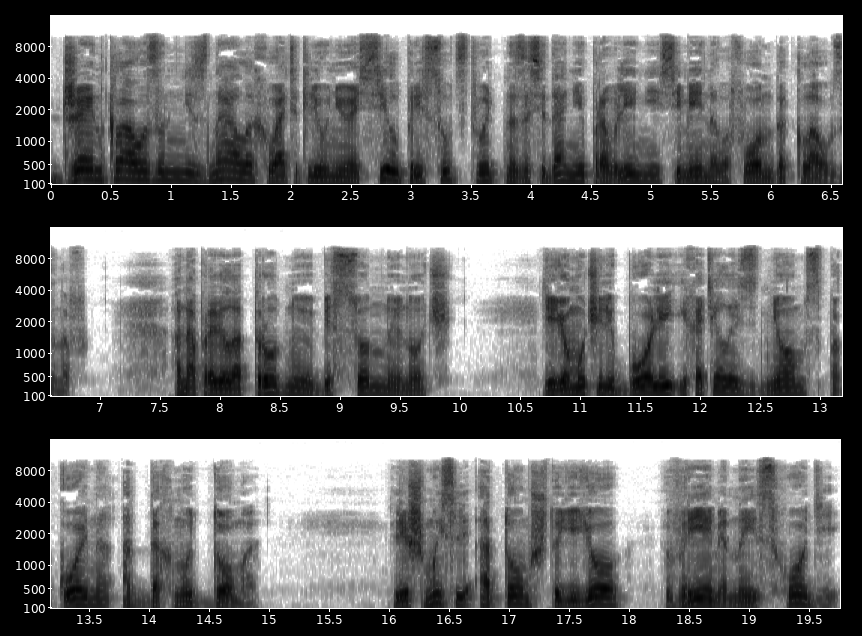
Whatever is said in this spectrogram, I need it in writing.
Джейн Клаузен не знала, хватит ли у нее сил присутствовать на заседании правления семейного фонда Клаузенов. Она провела трудную, бессонную ночь. Ее мучили боли и хотелось днем спокойно отдохнуть дома. Лишь мысль о том, что ее время на исходе,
